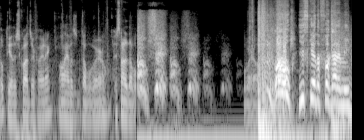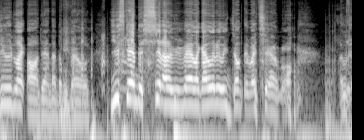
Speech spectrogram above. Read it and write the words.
Oh, the other squads are fighting. All I have is a double barrel. It's not a double. Oh shit! Oh shit! Double barrel. Oh! You scared the fuck out of me, dude. Like, oh damn, that double barreled. you scared the shit out of me, man. Like, I literally jumped in my chair, bro.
